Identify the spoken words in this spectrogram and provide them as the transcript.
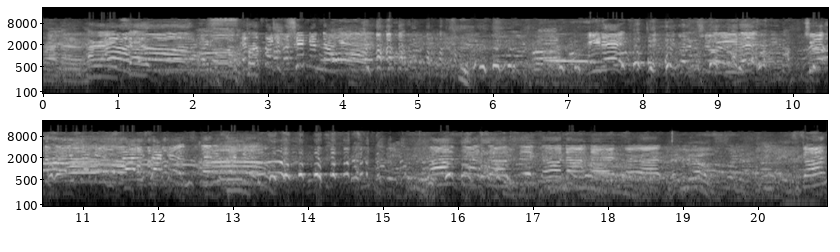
right now. All right, oh, so. It looks like a chicken nugget. Eat it. Chew it. Eat it. Chew it for 30 seconds. 30 seconds. 30 seconds. Oh, oh, it gone?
